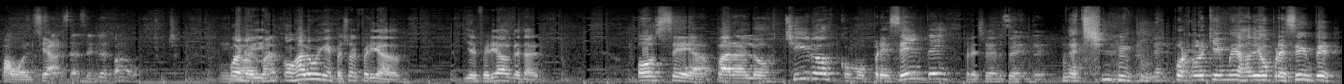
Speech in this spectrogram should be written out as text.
Para bolsear. Se acerca el pavo. Bueno, y con Halloween empezó el feriado. ¿Y el feriado qué tal? O sea, para los chiros como presente. Presente. Presente. Por favor, ¿quién me dijo presente?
